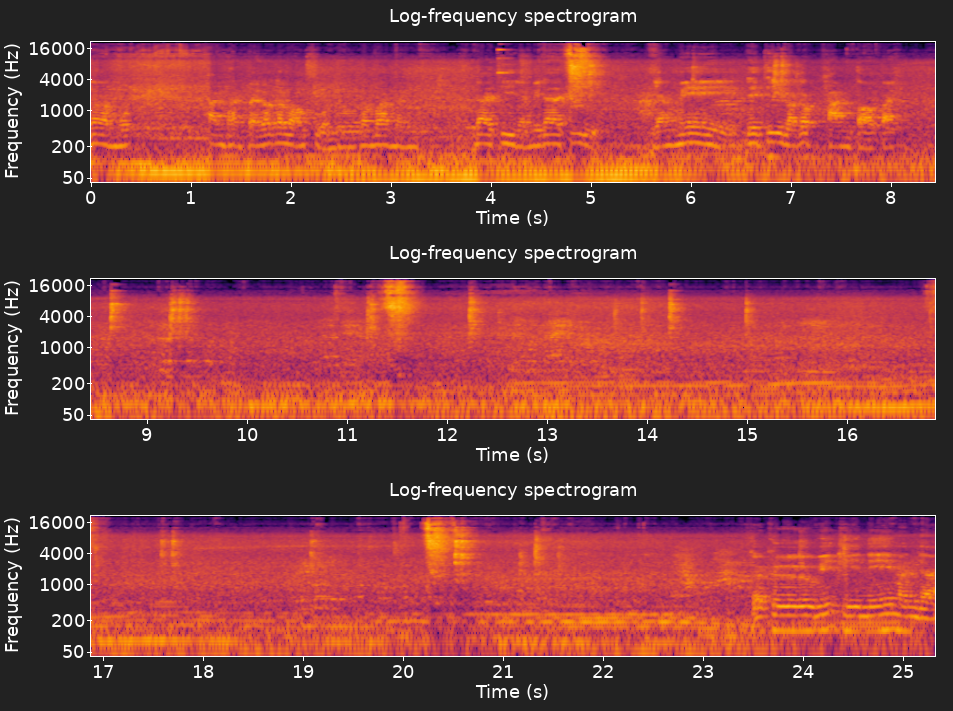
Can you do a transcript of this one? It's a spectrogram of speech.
ก็มุดพันพันไปแล้วก็ลองสวนดูครับว่ามันได้ที่ยังไม่ได้ที่ ยังไม่ได้ที่เราก็พันต่อไปก็คือวิธีนี้มันจะ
